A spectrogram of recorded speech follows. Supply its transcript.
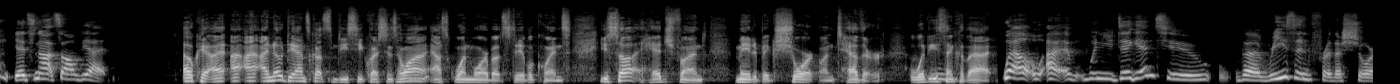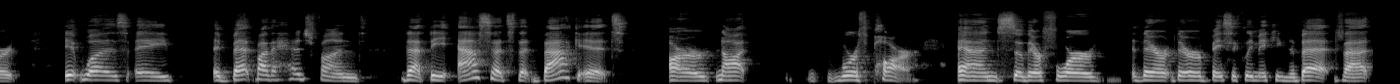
it's not solved yet. Okay, I, I, I know Dan's got some DC questions. I want to mm-hmm. ask one more about stablecoins. You saw a hedge fund made a big short on Tether. What do you mm. think of that? Well, uh, when you dig into the reason for the short, it was a a bet by the hedge fund that the assets that back it are not worth par, and so therefore they're they're basically making the bet that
